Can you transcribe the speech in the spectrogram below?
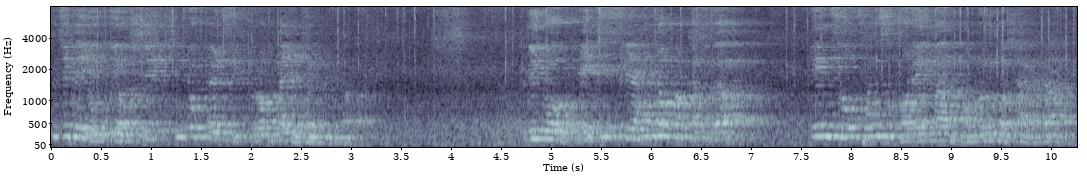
수집의 요구 역시 충족될 수 있도록 할 예정입니다. 그리고 H3의 한정판 카드가 게임 속 선수 거래에만 머무는 것이 아니라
